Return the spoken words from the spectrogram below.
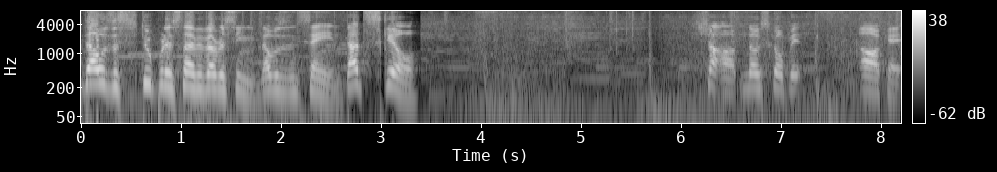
That was the stupidest snipe I've ever seen. That was insane. That's skill. Shut up. No scope it. Oh, okay.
